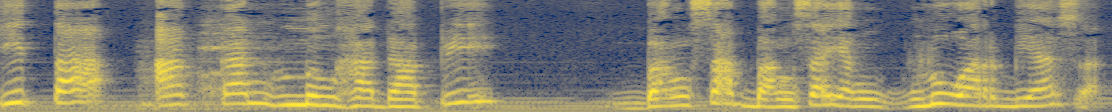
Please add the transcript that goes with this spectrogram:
kita akan menghadapi bangsa-bangsa yang luar biasa.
